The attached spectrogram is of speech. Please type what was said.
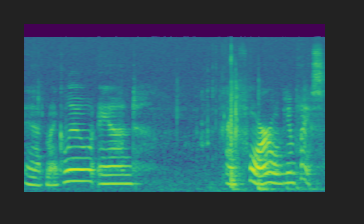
add my glue, and all four will be in place.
